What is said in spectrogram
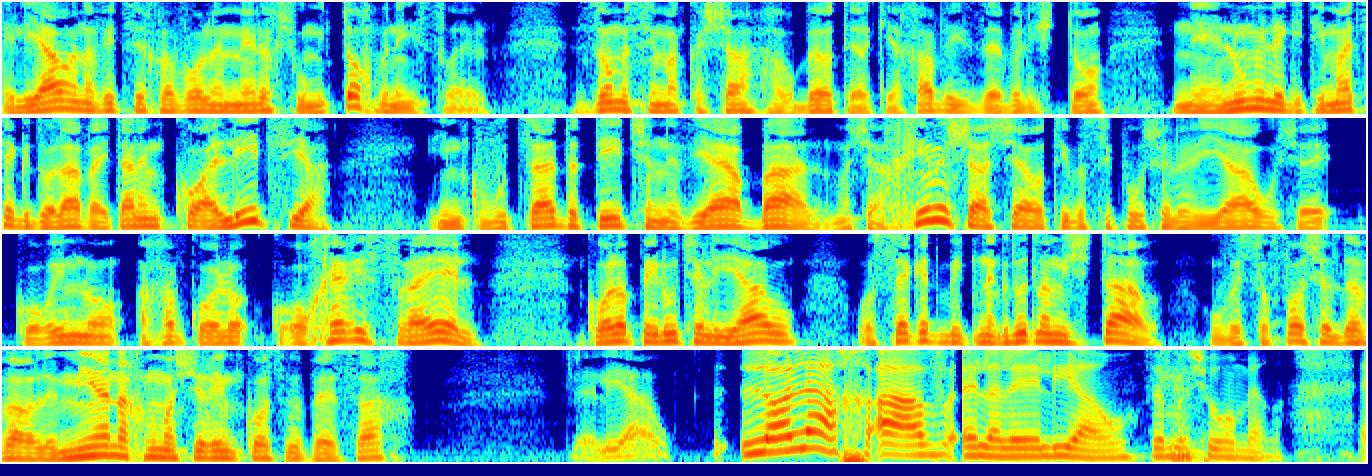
אליהו הנביא צריך לבוא למלך שהוא מתוך בני ישראל. זו משימה קשה הרבה יותר, כי אחיו ואיזבל אשתו נהנו מלגיטימציה גדולה והייתה להם קואליציה עם קבוצה דתית של נביאי הבעל. מה שהכי משעשע אותי בסיפור של אליהו, שקוראים לו, אחריו קוראים לו עוכר ישראל. כל הפעילות של אליהו עוסקת בהתנגדות למשטר, ובסופו של דבר, למי אנחנו משאירים כוס בפסח? לאליהו. לא לאחאב, אלא לאליהו, זה כן. מה שהוא אומר. Uh,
